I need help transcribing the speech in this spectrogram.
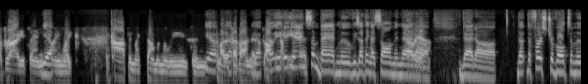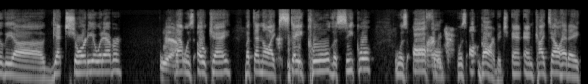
a variety of things, Yeah. playing like cop and like Thelma and Louise and Yeah, some other yeah, stuff on yeah. No, off the top of yeah, my yeah, head. and some bad movies. I think I saw him in that. Oh, yeah. uh, that uh, the the first Travolta movie, uh, Get Shorty or whatever. Yeah, that was okay. But then the like Stay Cool, the sequel was awful. Garbage. Was all, garbage. And and Keitel had a,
